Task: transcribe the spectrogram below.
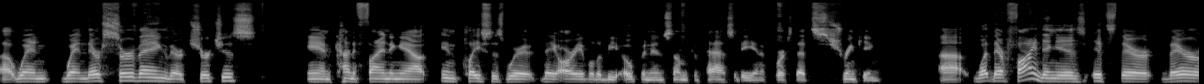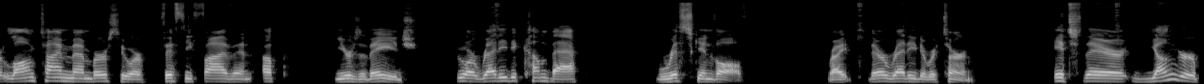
uh, when when they're surveying their churches and kind of finding out in places where they are able to be open in some capacity, and of course that's shrinking. Uh, what they're finding is it's their their longtime members who are 55 and up years of age who are ready to come back, risk involved, right? They're ready to return. It's their younger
